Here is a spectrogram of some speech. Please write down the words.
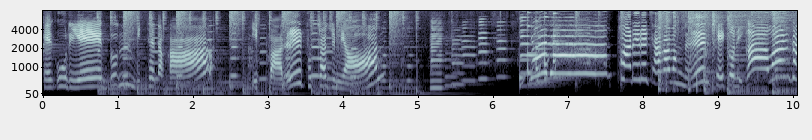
개구리의 눈 밑에다가 이빨을 붙여주면 짜잔! 파리를 잡아먹는 개구리가 완성!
